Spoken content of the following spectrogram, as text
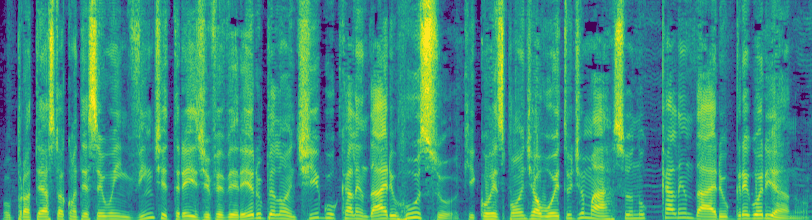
O protesto aconteceu em 23 de fevereiro pelo antigo calendário russo, que corresponde ao 8 de março no calendário gregoriano.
